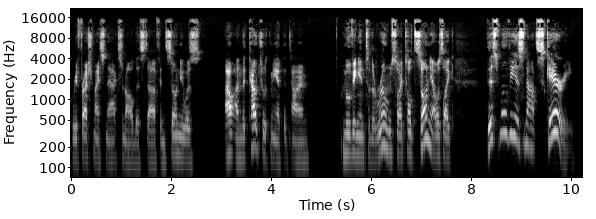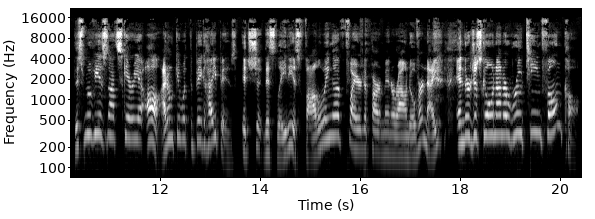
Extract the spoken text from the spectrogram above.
refresh my snacks, and all this stuff. And Sonia was out on the couch with me at the time, moving into the room. So I told Sonia, I was like, this movie is not scary. This movie is not scary at all. I don't get what the big hype is. It's this lady is following a fire department around overnight and they're just going on a routine phone call.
